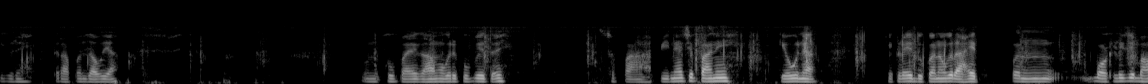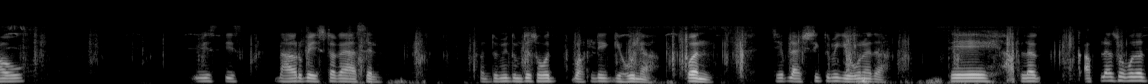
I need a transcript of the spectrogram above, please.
तिकडे तर आपण जाऊया. ऊन खूप आहे घाम वगैरे खूप येतो आहे सो पा पिण्याचे पाणी घेऊन या. इकडे दुकानं वगैरे आहेत पण बॉटलीचे भाव वीस तीस दहा रुपये एक्स्ट्रा काय असेल. पण तुम्ही तुमच्यासोबत बॉटली घेऊन या. पण जे प्लॅस्टिक तुम्ही घेऊन येता ते आपल्या आपल्यासोबतच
